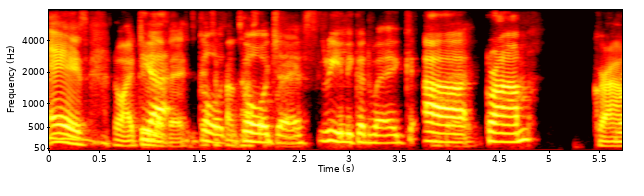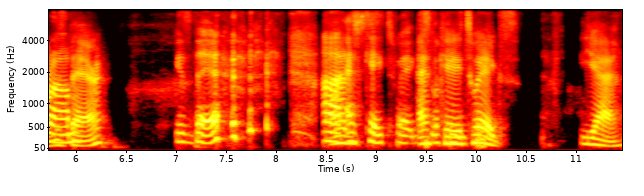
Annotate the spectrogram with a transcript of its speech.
is. No, I do yeah, love it. Go- it's a gorgeous. Wig. Really good wig. Uh, Okay. Graham Graham's Graham. there. is there. a And FK Twigs. FK Twigs. Ie. Yeah.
